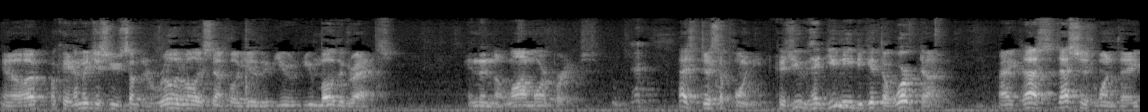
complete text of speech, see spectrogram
you know, okay, let me just use something really, really simple. You, you, you mow the grass, and then the lawnmower breaks. That's disappointing because you, you need to get the work done, right? That's, that's just one thing.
